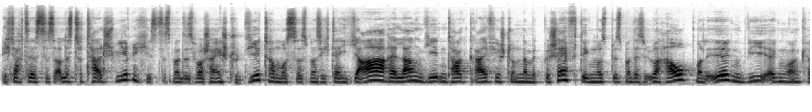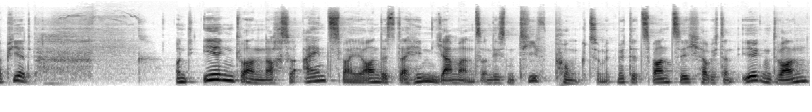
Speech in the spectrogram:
Ich dachte, dass das alles total schwierig ist, dass man das wahrscheinlich studiert haben muss, dass man sich da jahrelang jeden Tag drei, vier Stunden damit beschäftigen muss, bis man das überhaupt mal irgendwie irgendwann kapiert. Und irgendwann, nach so ein, zwei Jahren des Dahinjammerns an diesem Tiefpunkt, so mit Mitte 20, habe ich dann irgendwann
